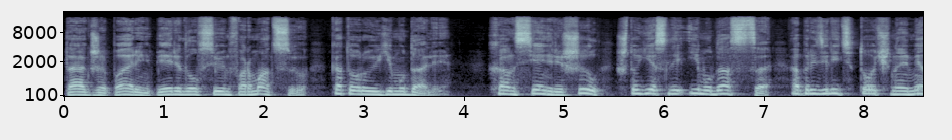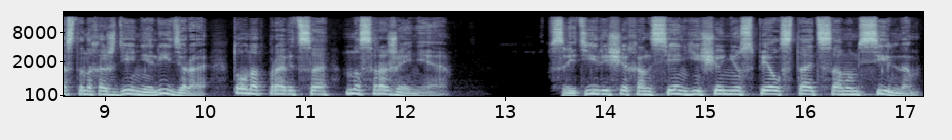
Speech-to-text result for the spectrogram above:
Также парень передал всю информацию, которую ему дали – Хан Сень решил, что если им удастся определить точное местонахождение лидера, то он отправится на сражение. В святилище Хан Сень еще не успел стать самым сильным,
